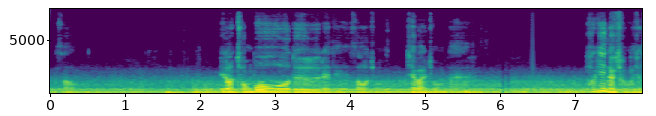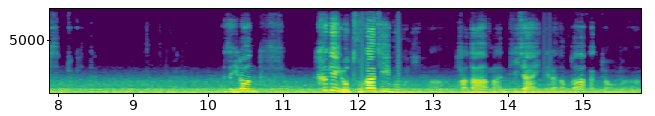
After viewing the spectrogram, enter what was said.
그래서 이런 정보들에 대해서 좀 제발 좀 예, 확인을 좀 하셨으면 좋겠다. 그래서 이런 크게 요두 가지 부분이 어, 과감한 디자인이라던가 각종 어,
